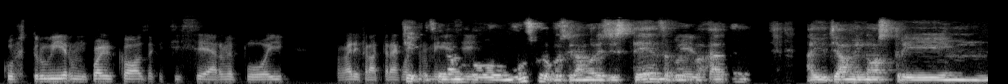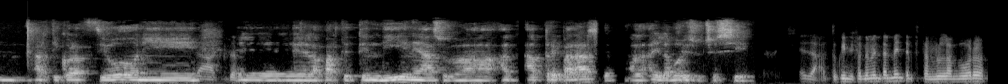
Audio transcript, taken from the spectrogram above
costruire un qualcosa che ci serve poi, magari fra 3-4 sì, mesi. Costruiamo muscolo, costruiamo resistenza, esatto. aiutiamo i nostri mh, articolazioni, esatto. eh, la parte tendinea a, a, a prepararsi ai lavori successivi. Esatto, quindi fondamentalmente facciamo un lavoro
